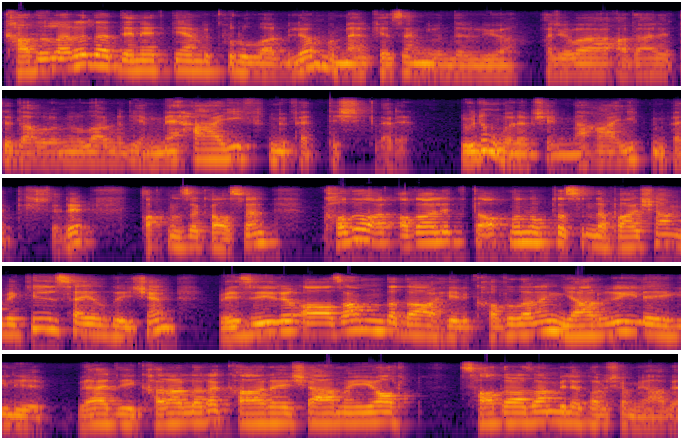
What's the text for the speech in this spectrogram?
Kadıları da denetleyen bir kurul var biliyor musun? Merkezden gönderiliyor. Acaba adaletli davranıyorlar mı diye. Mehaif müfettişlikleri. Duydun mu böyle bir şey? Mehaif müfettişleri. Aklınıza kalsın. Kadılar adaleti dağıtma noktasında paşam vekil sayıldığı için veziri azam da dahil kadıların yargı ile ilgili verdiği kararlara karışamıyor. Sadrazam bile karışamıyor abi.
